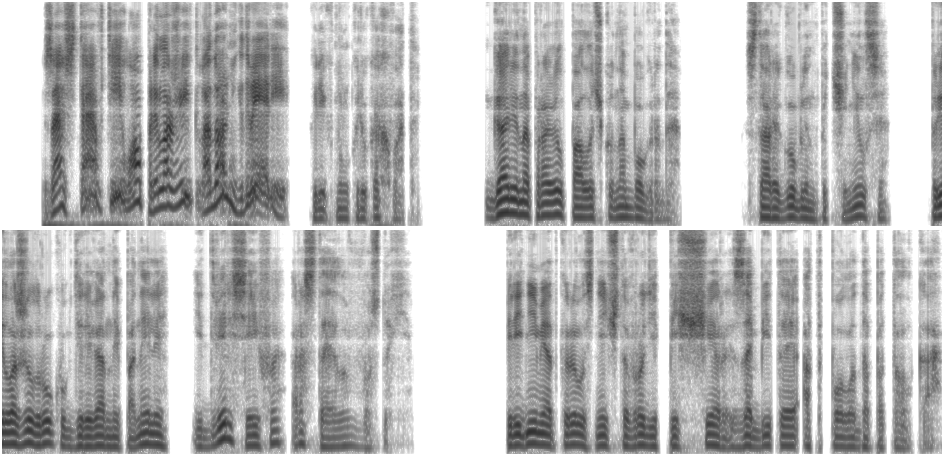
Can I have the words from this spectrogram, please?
— Заставьте его приложить ладонь к двери! — крикнул крюкохват. Гарри направил палочку на Бограда. Старый гоблин подчинился, приложил руку к деревянной панели, и дверь сейфа растаяла в воздухе. Перед ними открылось нечто вроде пещеры, забитая от пола до потолка.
